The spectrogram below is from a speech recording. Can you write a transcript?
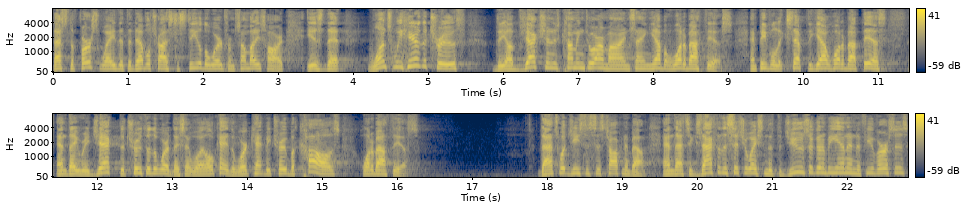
That's the first way that the devil tries to steal the word from somebody's heart is that once we hear the truth, the objection is coming to our mind saying, yeah, but what about this? And people accept the, yeah, what about this? And they reject the truth of the word. They say, well, okay, the word can't be true because what about this? That's what Jesus is talking about. And that's exactly the situation that the Jews are going to be in in a few verses.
